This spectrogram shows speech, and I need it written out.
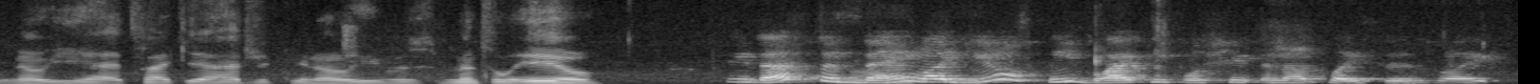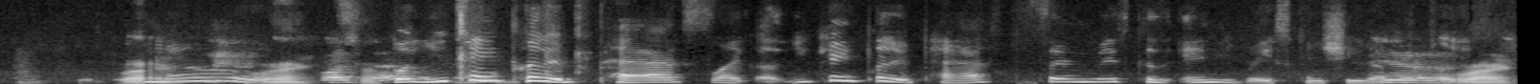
you know, he had psychiatric. You know, he was mentally ill." See, that's the Uh, thing. Like, you don't see black people shooting up places. Like, Right. No. Right. like So, But you can't put it past like uh, you can't put it past certain race because any race can shoot up. a Yeah. right.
